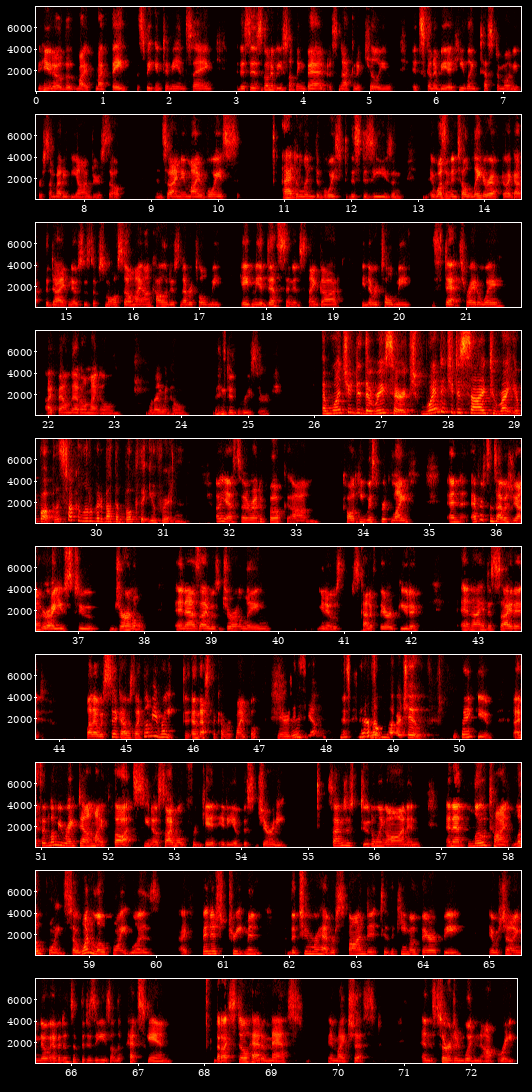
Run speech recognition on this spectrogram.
you know, the, my my faith speaking to me and saying, this is going to be something bad, but it's not going to kill you. It's going to be a healing testimony for somebody beyond yourself. And so I knew my voice. I had to lend a voice to this disease, and it wasn't until later, after I got the diagnosis of small cell, my oncologist never told me, gave me a death sentence. Thank God, he never told me the stats right away. I found that on my own when I went home and did the research. And once you did the research, when did you decide to write your book? Let's talk a little bit about the book that you've written. Oh, yes. I read a book um, called He Whispered Life. And ever since I was younger, I used to journal. And as I was journaling, you know, it was, kind of therapeutic. And I decided while I was sick, I was like, let me write. And that's the cover of my book. There it is. Yep. It's beautiful cover, too. Thank you. I said, let me write down my thoughts, you know, so I won't forget any of this journey. So I was just doodling on and and at low time, low points. So one low point was I finished treatment. The tumor had responded to the chemotherapy. It was showing no evidence of the disease on the PET scan, but I still had a mass in my chest, and the surgeon wouldn't operate.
